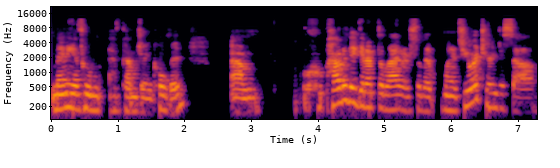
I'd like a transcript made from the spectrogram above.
many of whom have come during COVID. Um, how do they get up the ladder so that when it's your turn to sell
